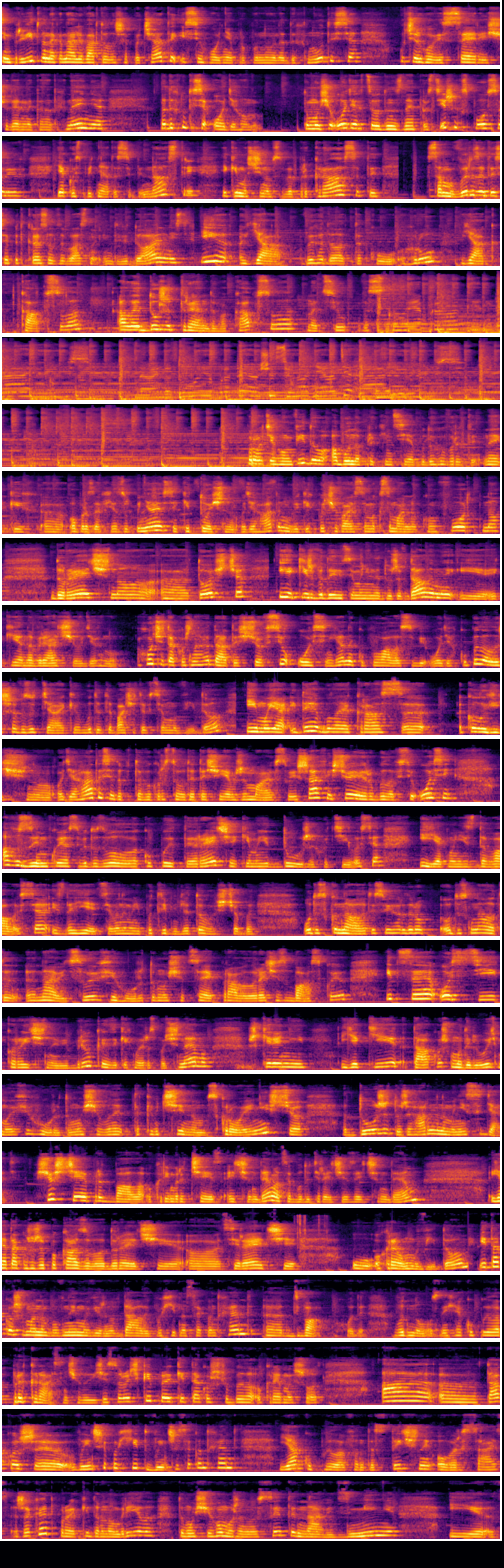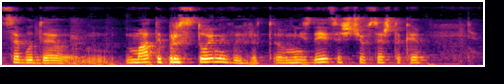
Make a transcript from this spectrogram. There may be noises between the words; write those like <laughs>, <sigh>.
Всім привіт! Ви на каналі Варто лише почати. І сьогодні я пропоную надихнутися у черговій серії щоденника натхнення, надихнутися одягом. Тому що одяг це один з найпростіших способів якось підняти собі настрій, якимось чином себе прикрасити, самовиразитися, підкреслити власну індивідуальність. І я вигадала таку гру, як капсула, але дуже трендова капсула на цю весну. Я прокидаюсь, про те, що сьогодні Протягом відео або наприкінці я буду говорити, на яких е, образах я зупиняюся, які точно одягатиму, в яких почуваюся максимально комфортно, доречно е, тощо, і які ж видаються мені не дуже вдалими, і які я навряд чи одягну. Хочу також нагадати, що всю осінь я не купувала собі одяг, купила лише взуття, яке ви будете бачити в цьому відео. І моя ідея була якраз. Екологічно одягатися, тобто використовувати те, що я вже маю в своїй шафі, що я і робила всю осінь. А взимку я собі дозволила купити речі, які мені дуже хотілося, і як мені здавалося, і здається, вони мені потрібні для того, щоб удосконалити свій гардероб, удосконалити е, навіть свою фігуру, тому що це, як правило, речі з баскою. І це ось ці коричневі брюки, з яких ми розпочнемо, шкіряні, які також моделюють мою фігуру, тому що вони таким чином скроєні, що дуже дуже гарно на мені сидять. Що ще я придбала, окрім речей з H&M, а це будуть речі з H&M. Я також вже показувала, до речі, е, ці речі у окремому відео. І також у мене був неймовірно вдалий похід на секонд-хенд. Два походи. В одному з них я купила прекрасні чоловічі сорочки, про які також робила окремий шот. А е, також е, в інший похід, в інший секонд-хенд, я купила фантастичний оверсайз жакет, про який давно мріяла, тому що його можна носити навіть зміні, і це буде мати пристойний вигляд. Мені здається, що все ж таки.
